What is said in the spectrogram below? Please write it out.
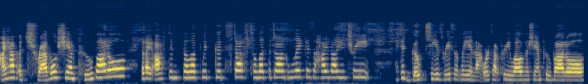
I have a travel shampoo bottle that I often fill up with good stuff to let the dog lick as a high value treat. I did goat cheese recently and that worked out pretty well in the shampoo bottle.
